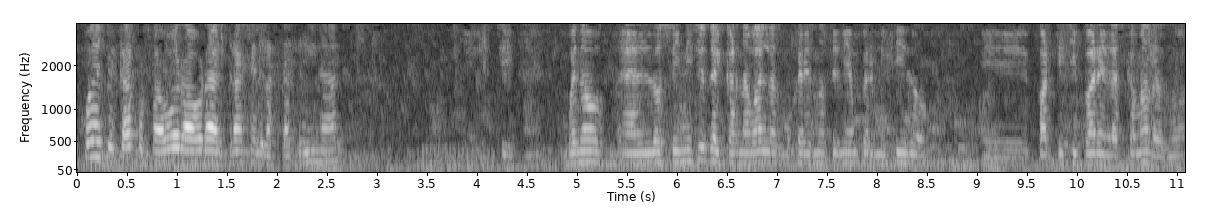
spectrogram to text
puede explicar, por favor, ahora el traje de las Catrinas? Sí. Bueno, en los inicios del carnaval las mujeres no tenían permitido eh, participar en las camadas, ¿no?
